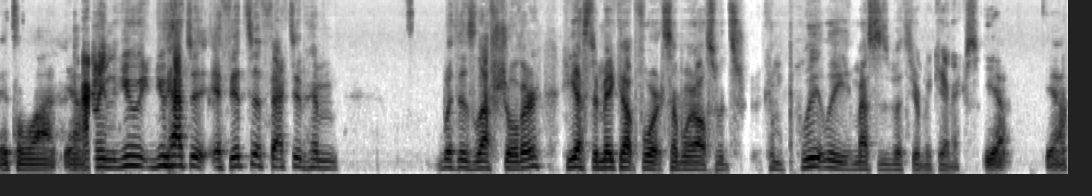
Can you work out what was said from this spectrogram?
it's a lot. Yeah, I mean, you you have to if it's affected him with his left shoulder, he has to make up for it somewhere else, which completely messes with your mechanics. yeah. Yeah.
